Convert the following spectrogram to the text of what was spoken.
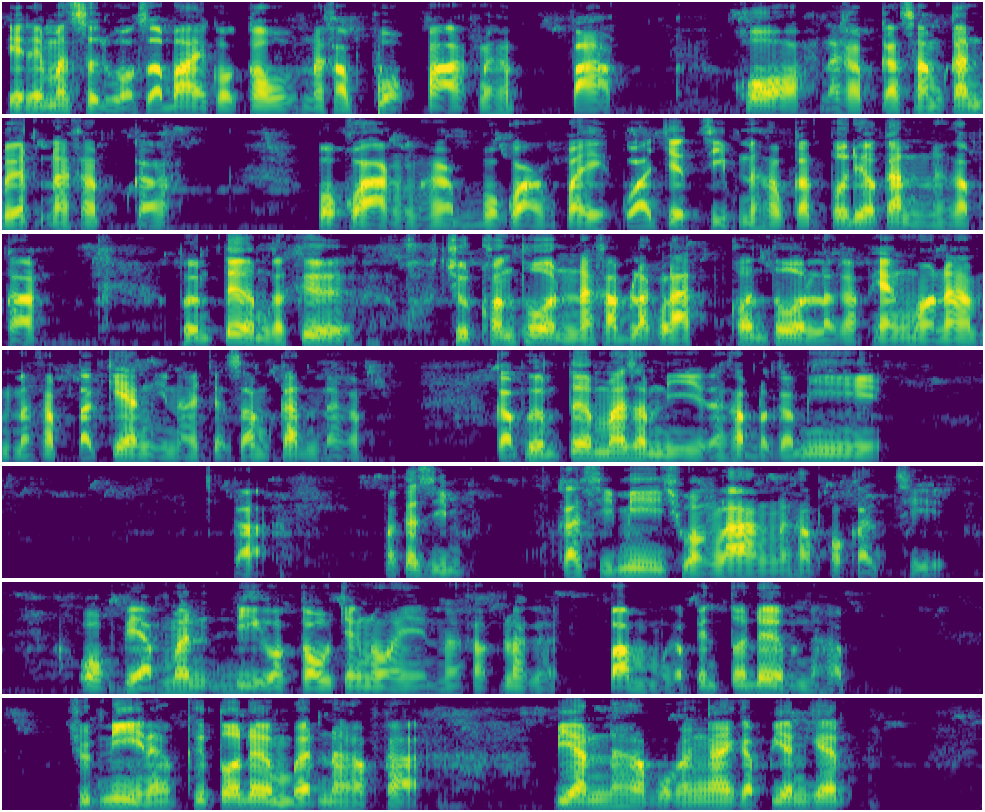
เฮ็ดให้มันสะดวกสบายกว่าเก่านะครับ พวกปากนะครับ ปาก ข้อนะครับกับซ้ำกันเบิดนะครับกับบกว้างนะครับบกว้างไปกว่า 70นะครับกับตัวเดียวกันนะครับกับเพิ่มเติมก็คือชุดคอนโทรลนะครับลักๆคอนโทรลแล้วก็แผงหมอน้ำนะครับตะแกรงนี่น่าจะซ้ำกันนะครับก็เพิ่มเติมมาสำนีนะครับแล้วก็มีกะมันก็สิกะสิมีช่วงล่างนะครับเขาก็สิออกแบบมันดีกว่าเก่าจังหน่อยนะครับแล้วก็ปั๊มก็เป็นตัวเดิมนะครับ ชุดนี้นะครับคือตัวเดิมเบิดนะครับกะเปลี่ยนนะครับบอกง่ายๆกับเปลี่ยนแค่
